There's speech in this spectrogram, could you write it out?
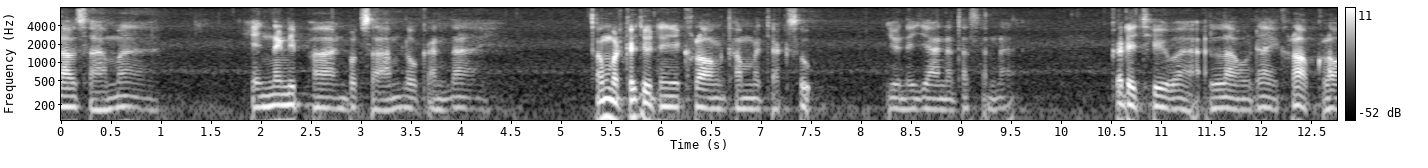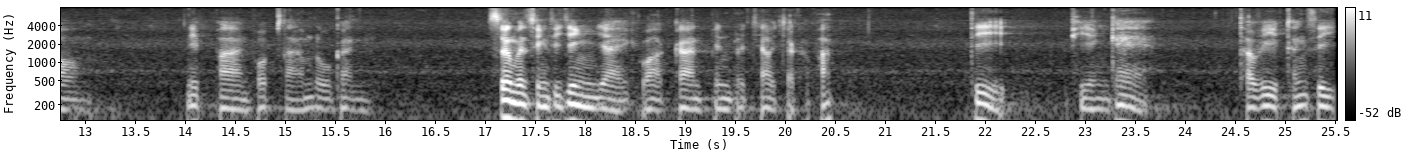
เราสามารถเห็นนังนิพพานบทสามโลกันได้ ทั้งหมดก็อยู่ในคลองธรรมจักสุอยู่ในญาณทัศนะ ก็ได้ชื่อว่าเราได้ครอบครอง นิพพานพบสามโลกัน ซึ่งเป็นสิ่งที่ยิ่งใหญ่กว่าการเป็นพระเจ้าจักรพรรดิ ที่เพียงแค่ทวีปทั้งสี่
